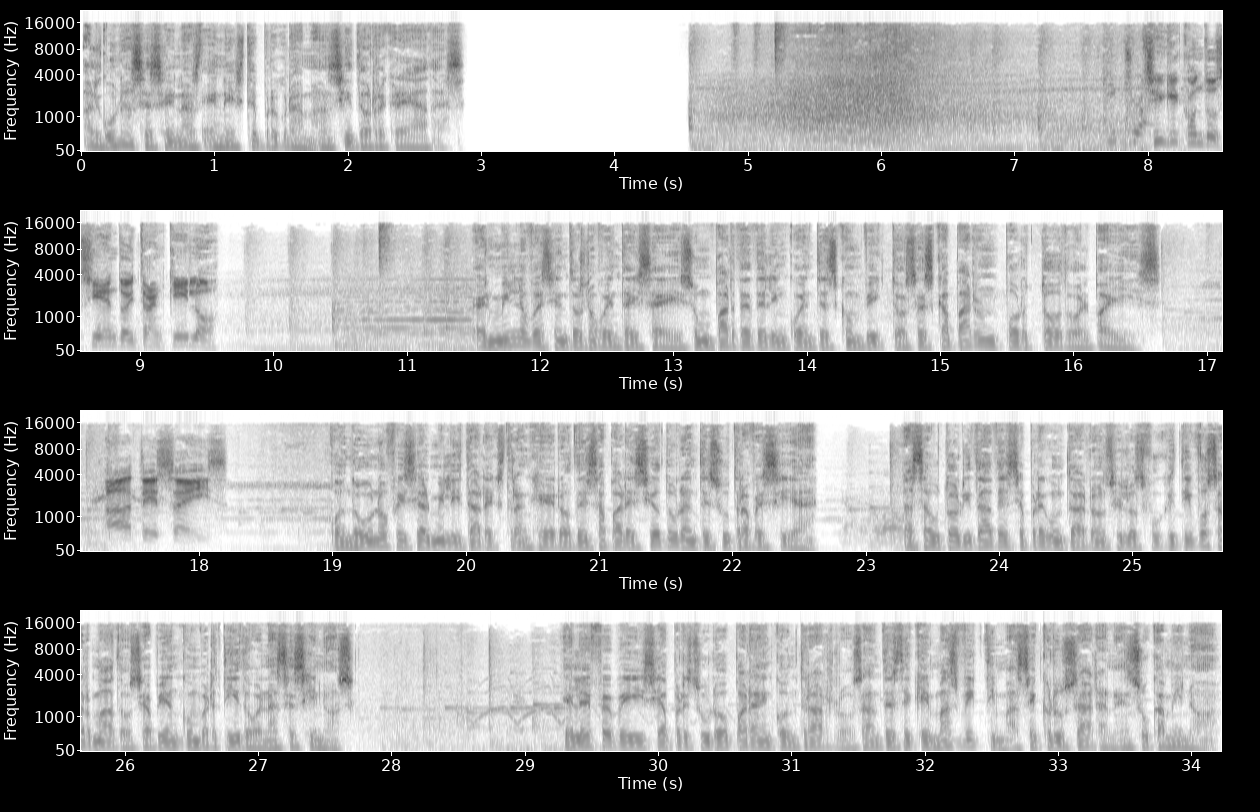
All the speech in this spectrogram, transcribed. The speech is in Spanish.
Algunas escenas en este programa han sido recreadas. Sigue conduciendo y tranquilo. En 1996, un par de delincuentes convictos escaparon por todo el país. AT6. Cuando un oficial militar extranjero desapareció durante su travesía, las autoridades se preguntaron si los fugitivos armados se habían convertido en asesinos. El FBI se apresuró para encontrarlos antes de que más víctimas se cruzaran en su camino.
